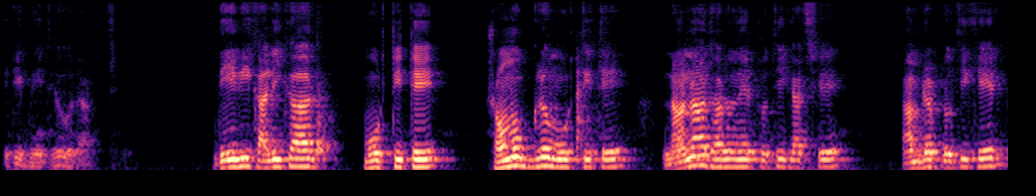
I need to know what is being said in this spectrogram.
এটি বেঁধেও রাখছে। দেবী কালিকার মূর্তিতে, সমগ্র মূর্তিতে নানা ধরনের প্রতীক আছে। আমরা প্রতীকের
